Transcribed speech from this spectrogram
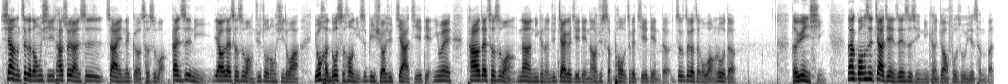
像这个东西，它虽然是在那个测试网，但是你要在测试网去做东西的话，有很多时候你是必须要去架节点，因为它要在测试网，那你可能去架一个节点，然后去 support 这个节点的这这个整个网络的的运行。那光是嫁接你这件事情，你可能就要付出一些成本，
